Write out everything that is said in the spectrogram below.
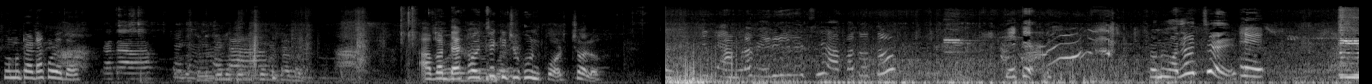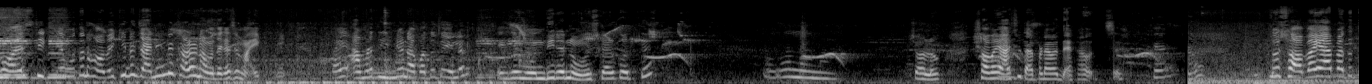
শোনো টাটা করে দাও। আবার দেখা হচ্ছে কিছুক্ষণ পর। চলো। আমরা বেরিয়ে গেছি আপাতত। কে কে? শোনো মজা হচ্ছে? ভয়েস ঠিকঠাক মতন হবে কিনা জানি না কারণ আমাদের কাছে মাইক নেই। তাই আমরা তিনজন আপাতত এলাম এই যে মন্দিরে নমস্কার করতে। চলো সবাই আছে তারপরে আবার দেখা হচ্ছে। তো সবাই আপাতত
